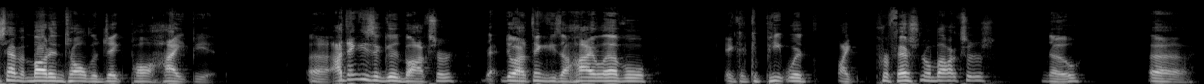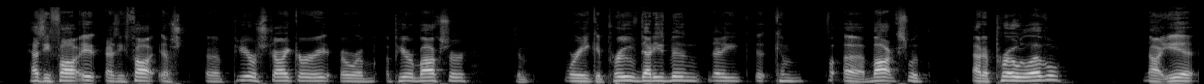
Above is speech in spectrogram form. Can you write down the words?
just haven't bought into all the Jake Paul hype yet. Uh, I think he's a good boxer. Do I think he's a high level and can compete with like professional boxers? No. Uh, has he fought? Has he fought a, a pure striker or a, a, pure boxer to where he could prove that he's been that he can uh, box with at a pro level? Not yet.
